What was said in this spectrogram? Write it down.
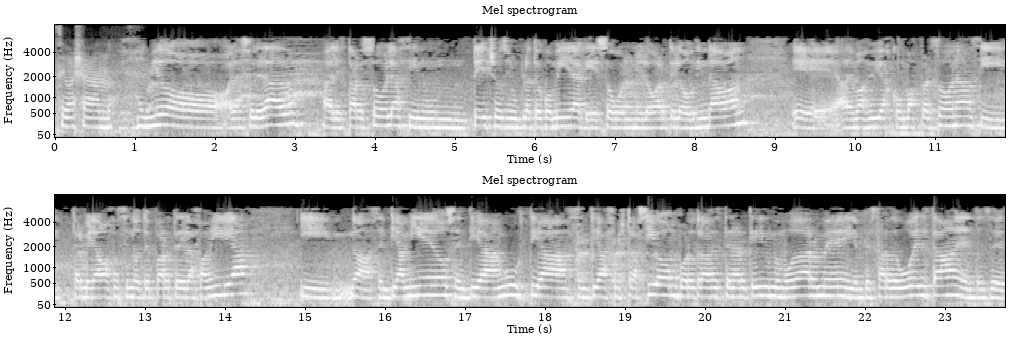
se vaya dando. El miedo a la soledad, al estar sola, sin un techo, sin un plato de comida, que eso, bueno, en el hogar te lo brindaban eh, además vivías con más personas y terminabas haciéndote parte de la familia y nada, sentía miedo, sentía angustia, sentía frustración por otra vez tener que irme, mudarme y empezar de vuelta, entonces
